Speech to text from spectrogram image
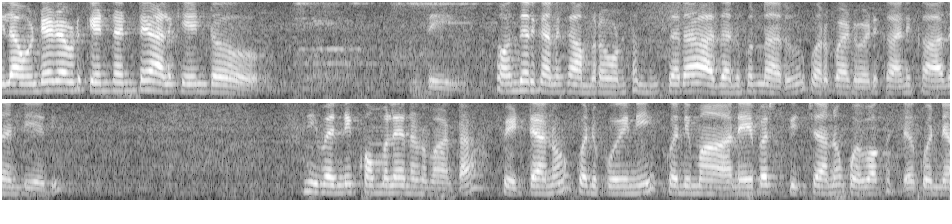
ఇలా ఉండేటప్పటికి ఏంటంటే వాళ్ళకేంటో ఇది సౌందర్య కనకాంబరం ఉంటుంది చూసారా అది అనుకున్నారు పొరపాటు పడి కానీ కాదండి అది. ఇవన్నీ కొమ్మలేనమాట పెట్టాను కొన్ని పోయినాయి కొన్ని మా నేబర్స్కి ఇచ్చాను ఒకటి కొన్ని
